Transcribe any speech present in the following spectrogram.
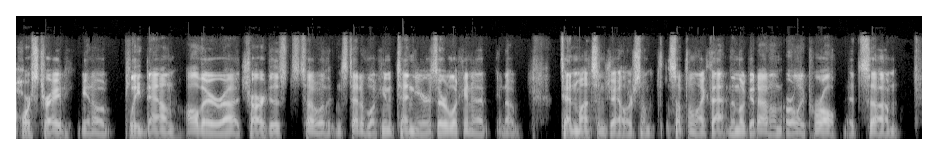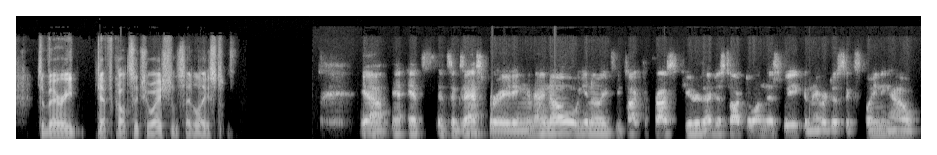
horse trade, you know, plead down all their uh, charges. So instead of looking at 10 years, they're looking at, you know, 10 months in jail or something, something like that. And then they'll get out on early parole. It's, um, it's a very difficult situation, to say the least. Yeah, it's it's exasperating, and I know you know if you talk to prosecutors, I just talked to one this week, and they were just explaining how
